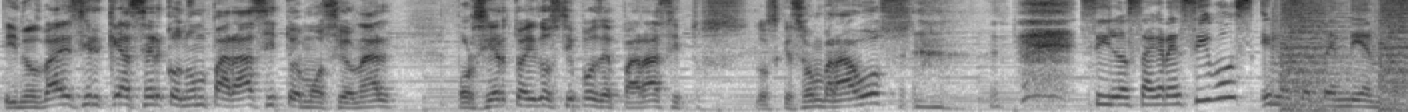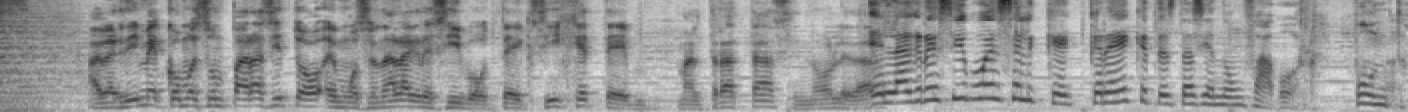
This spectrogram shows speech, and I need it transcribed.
Y nos va a decir qué hacer con un parásito emocional. Por cierto, hay dos tipos de parásitos. Los que son bravos. Sí, los agresivos y los dependientes. A ver, dime cómo es un parásito emocional agresivo. ¿Te exige, te maltrata si no le das? El agresivo es el que cree que te está haciendo un favor. Punto.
